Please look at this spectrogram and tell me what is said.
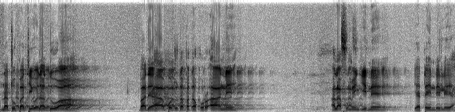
na tupatiwe na dua. Baada ya hapo tutapata Qur'ani, alafu mengine yataendelea.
